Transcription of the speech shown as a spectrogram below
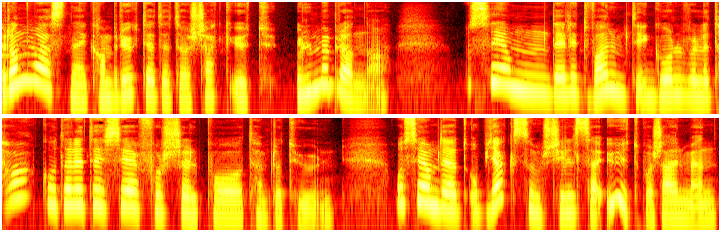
Brannvesenet kan bruke dette til å sjekke ut ulmebranner og se om det er litt varmt i gulv eller tak, og deretter se forskjell på temperaturen. Og se om det er et objekt som skiller seg ut på skjermen,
